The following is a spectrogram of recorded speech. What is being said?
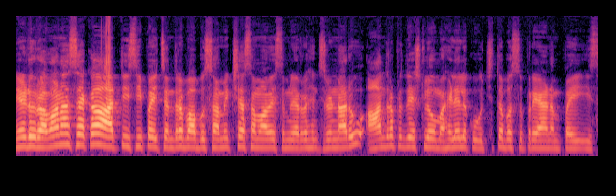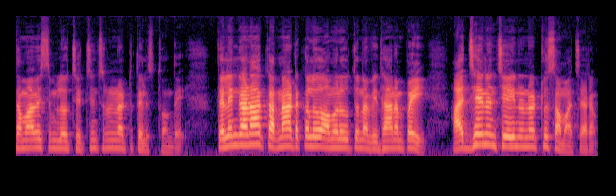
నేడు రవాణా శాఖ ఆర్టీసీపై చంద్రబాబు సమీక్షా సమావేశం నిర్వహించనున్నారు. ఆంధ్రప్రదేశ్లో మహిళలకు ఉచిత బస్సు ప్రయాణంపై ఈ సమావేశంలో చర్చించనున్నట్టు తెలుస్తోంది. తెలంగాణ కర్ణాటకలో అమలవుతున్న విధానంపై అధ్యయనం చేయనున్నట్లు సమాచారం.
